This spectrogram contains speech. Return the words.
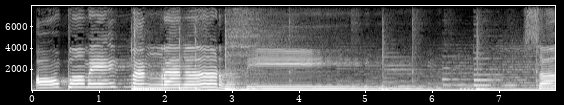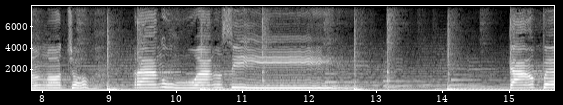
Opo memang ra ngerti? Sengaja ra nguangsi Kabeh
